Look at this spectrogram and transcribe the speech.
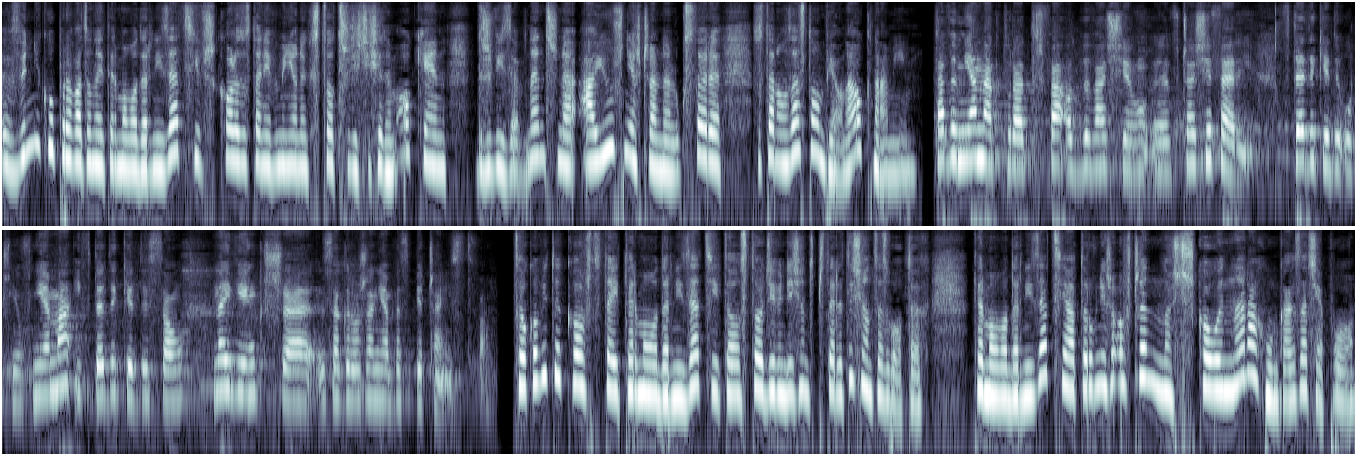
W wyniku prowadzonej termomodernizacji w szkole zostanie wymienionych 137 okien, drzwi zewnętrzne, a już nieszczelne luksfery zostaną zastąpione oknami. Ta wymiana, która trwa, odbywa się e, w czasie ferii. Wtedy, kiedy uczniów nie ma i wtedy, kiedy są największe zagrożenia bezpieczeństwa. Całkowity koszt tej termomodernizacji to 194 tysiące złotych. Termomodernizacja to również oszczędność szkoły na rachunkach za ciepło.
